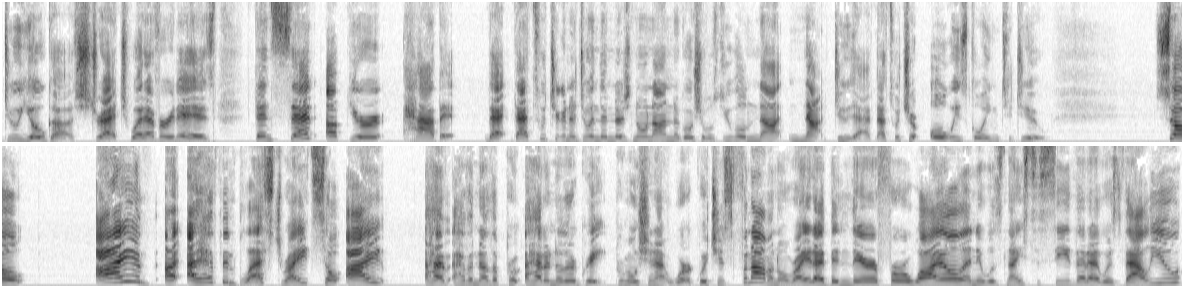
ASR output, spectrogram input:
do yoga stretch whatever it is then set up your habit. That that's what you're going to do and then there's no non-negotiables. You will not not do that. That's what you're always going to do. So I am I, I have been blessed, right? So I have have another pro- I had another great promotion at work, which is phenomenal, right? I've been there for a while, and it was nice to see that I was value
